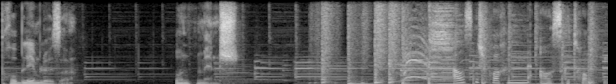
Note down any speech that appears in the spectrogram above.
Problemlöser und Mensch. Ausgesprochen ausgetrunken.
